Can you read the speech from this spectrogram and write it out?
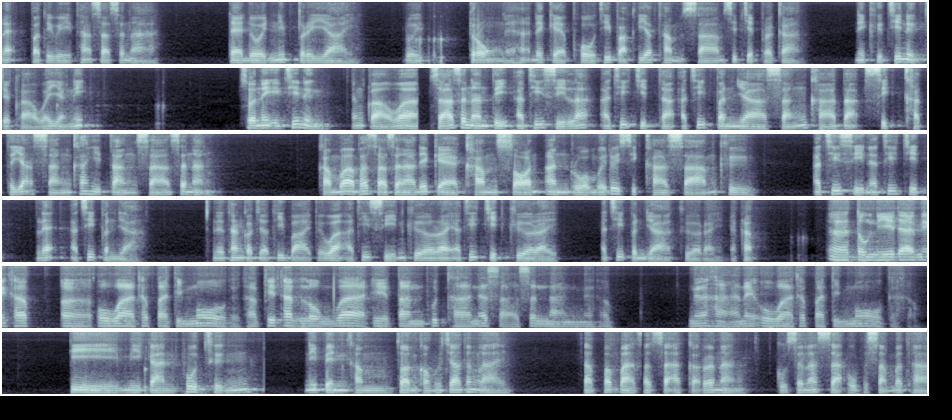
และปฏิเวทศาสนา แต่โดยนิปริยายโดย ตรงนะฮะได้แก่โพธิปักขยธรรม 37 ประการ นี่คือที่หนึ่งจะกล่าวไว้อย่างนี้ ส่วนในอีกที่หนึ่งท่านกล่าวว่าศาสนันติอธิศีละอธิจิตตะอธิปัญญา สังขาตะสิกขัตยะสังคหิตังศาสนังคำว่าพระศาสนาได้แก่คำสอนอันรวมไว้ด้วยสิกขาสามคือ อธิศีลอธิจิต และอธิปัญญาแล้วท่านก็จะอธิบายไปว่าอธิศีลคืออะไร อธิจิตคืออะไร อธิปัญญาคืออะไรนะครับเอ่อตรงนี้ได้ไหมครับเอ่อโอวาทปาติโมกข์อะครับ ที่ท่านลงว่าเอตังพุทธานาสาสนังนะครับ เนื้อหาในโอวาทปาติโมกข์อะครับ ที่มีการพูดถึงนี่เป็นคำสอนของพระเจ้าทั้งหลาย สัพพปาสัสสะกะระนัง กุศลสะอุปสัมปทา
